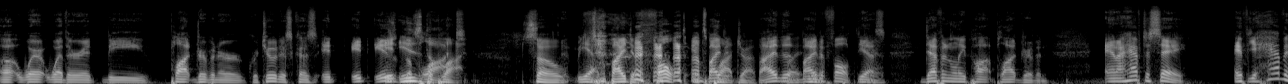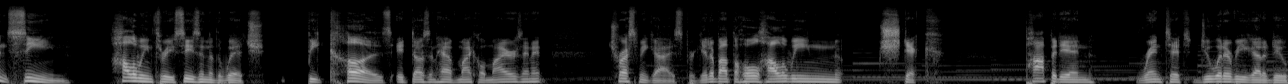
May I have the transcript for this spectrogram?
uh, where whether it be plot driven or gratuitous, because it it is It is the the plot. plot. So yeah, by default, it's by, plot driven. by the but, by yeah. default. Yes, definitely plot plot driven. And I have to say, if you haven't seen Halloween three season of the witch because it doesn't have Michael Myers in it, trust me, guys, forget about the whole Halloween shtick. Pop it in, rent it, do whatever you got to do.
